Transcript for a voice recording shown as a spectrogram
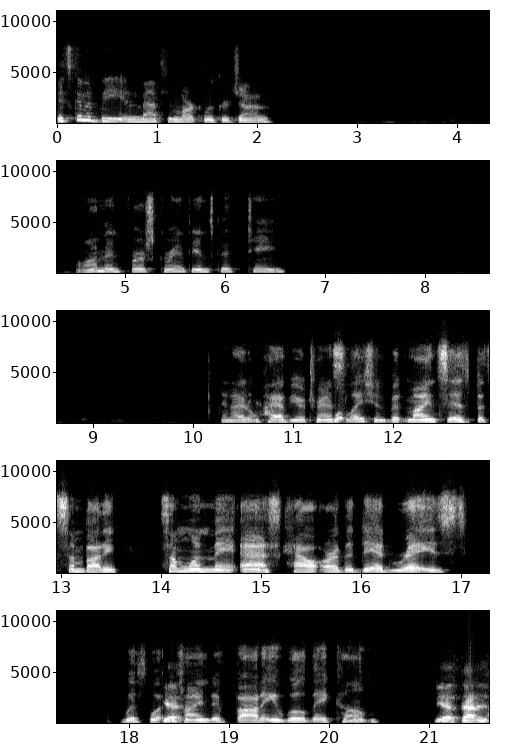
It's going to be in Matthew, Mark, Luke, or John. Well, I'm in First Corinthians 15. and I don't have your translation, but mine says, but somebody, someone may ask, how are the dead raised? With what yes. kind of body will they come? Yes, that is,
